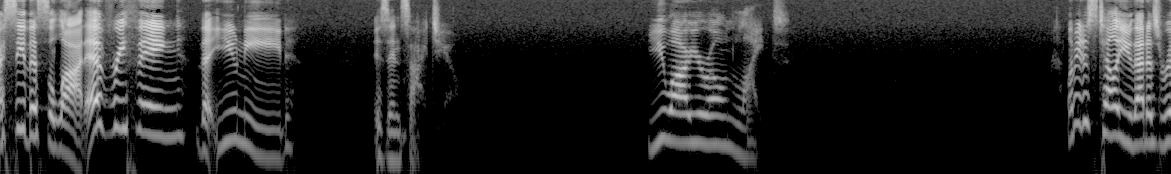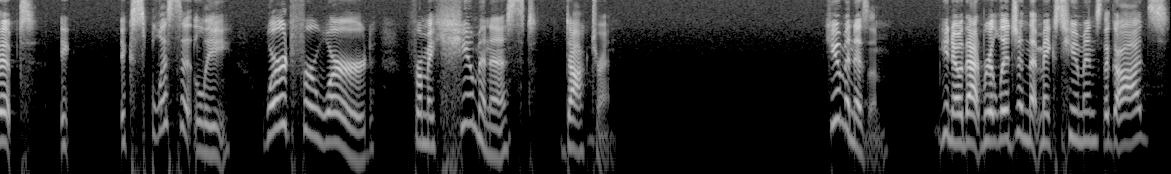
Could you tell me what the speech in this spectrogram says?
I see this a lot. Everything that you need is inside you. You are your own light. Let me just tell you that is ripped explicitly, word for word, from a humanist doctrine. Humanism. You know, that religion that makes humans the gods?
